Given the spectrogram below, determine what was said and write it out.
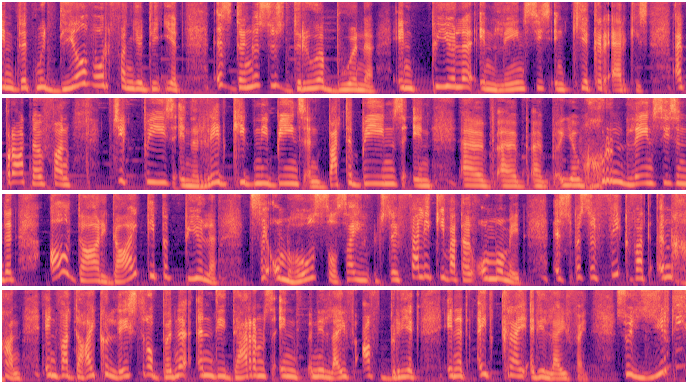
en dit moet deel word van jou dieet is dinge soos droë bone en peule en lensies en kekerertjies. Ek praat nou van chickpeas en red kidney beans en butter beans en uh uh, uh jou groen lensies en dit al daai daai tipe peule sy omhulsel sy sy velletjie wat hy om hom het is spesifiek wat ingaan en wat daai cholesterol binne in die darmes en in die lyf afbreek en dit uitkry uit die lyf uit. So hierdie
